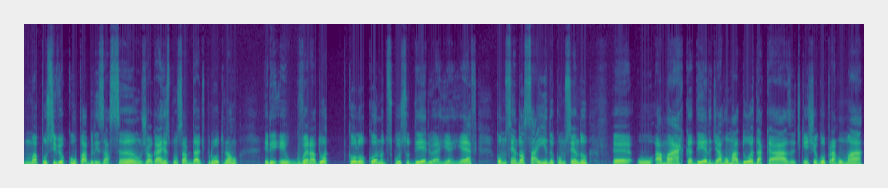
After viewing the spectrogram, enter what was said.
uma possível culpabilização, jogar a responsabilidade para o outro. Não. Ele, o governador colocou no discurso dele, o RRF, como sendo a saída, como sendo é, o, a marca dele de arrumador da casa, de quem chegou para arrumar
